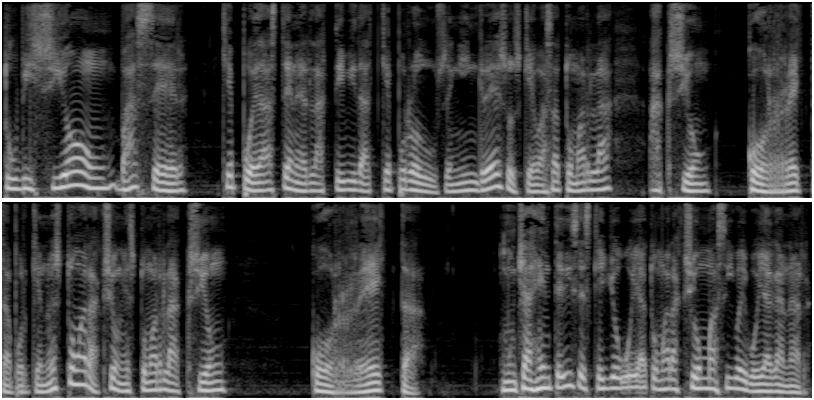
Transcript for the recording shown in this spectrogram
Tu visión va a ser que puedas tener la actividad que producen ingresos, que vas a tomar la acción correcta, porque no es tomar acción, es tomar la acción correcta. Mucha gente dice es que yo voy a tomar acción masiva y voy a ganar.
